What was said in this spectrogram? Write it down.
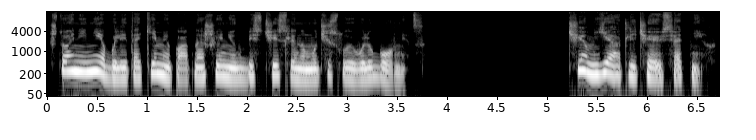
что они не были такими по отношению к бесчисленному числу его любовниц. Чем я отличаюсь от них?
